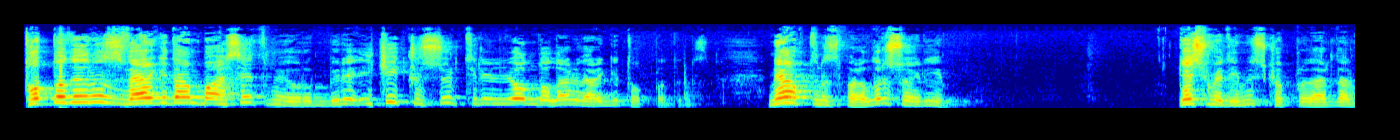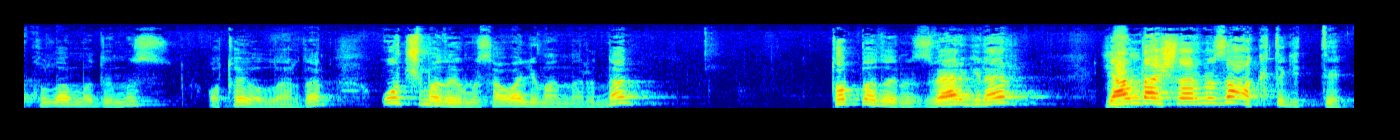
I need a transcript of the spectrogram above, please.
Topladığınız vergiden bahsetmiyorum bile. iki küsür trilyon dolar vergi topladınız. Ne yaptınız paraları söyleyeyim. Geçmediğimiz köprülerden, kullanmadığımız otoyollardan, uçmadığımız havalimanlarından topladığınız vergiler yandaşlarınıza aktı gitti.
